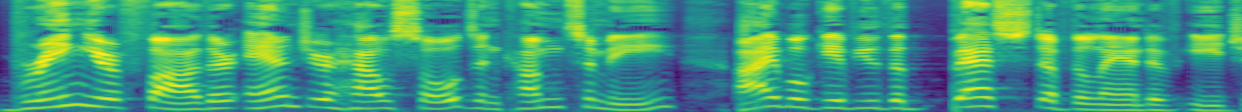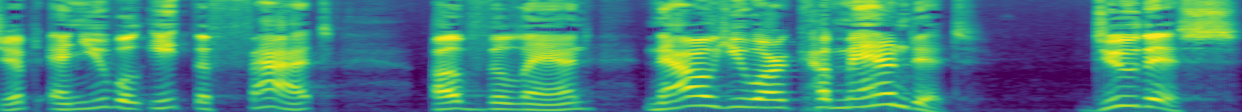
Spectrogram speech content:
bring your father and your households and come to me. I will give you the best of the land of Egypt, and you will eat the fat of the land. Now you are commanded, do this.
